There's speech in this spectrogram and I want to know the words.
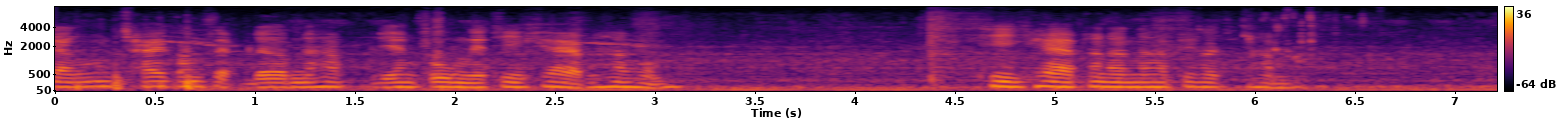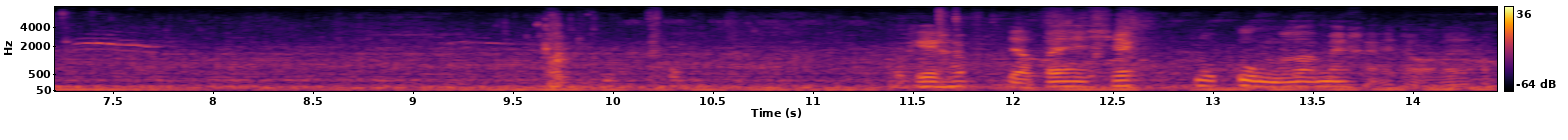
ยังใช้คอนเซปต์เดิมนะครับเลี้ยงกุ้งในที่แคบนะครับผม ที่แคบเท่านั้นนะครับที่เราจะทำโอ เคครับ เดี๋ยวไปเช็คลูกกุ้งแล้วก็แม่ไข่ต่อเลยครับ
